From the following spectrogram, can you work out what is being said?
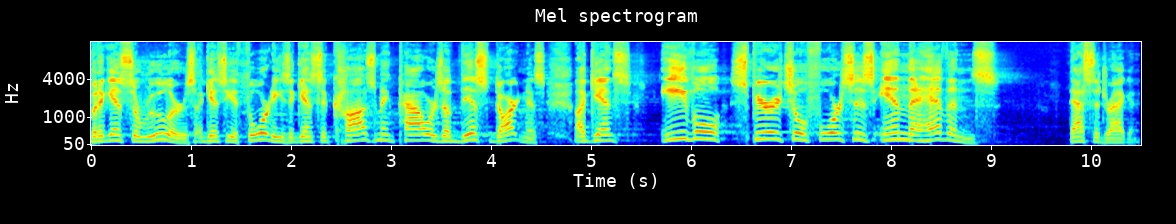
but against the rulers, against the authorities, against the cosmic powers of this darkness, against evil spiritual forces in the heavens. That's the dragon.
